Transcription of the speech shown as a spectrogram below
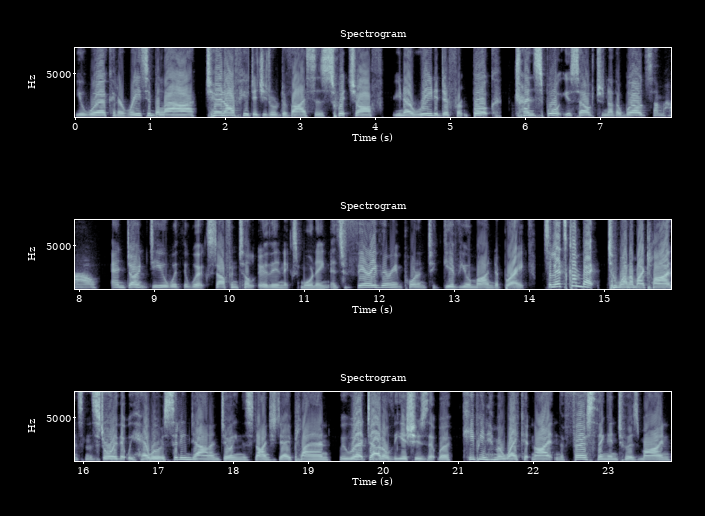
your work at a reasonable hour, turn off your digital devices, switch off, you know, read a different book, transport yourself to another world somehow, and don't deal with the work stuff until early the next morning. It's very, very important to give your mind a break. So let's come back to one of my clients and the story that we had. We were sitting down and doing this 90 day plan. We worked out all the issues that were keeping him awake at night, and the first thing into his mind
